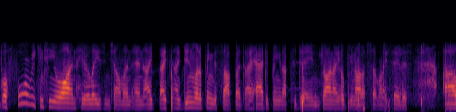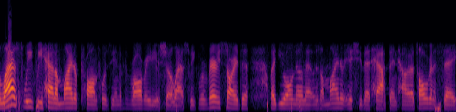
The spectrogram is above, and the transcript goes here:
before we continue on here, ladies and gentlemen, and I I, I didn't want to bring this up, but I had to bring it up today. And John, I hope you're not upset when I say this. Uh, last week we had a minor problem towards the end of the Raw Radio show last week. We're very sorry to let you all know that it was a minor issue that happened. How that's all we're going to say.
